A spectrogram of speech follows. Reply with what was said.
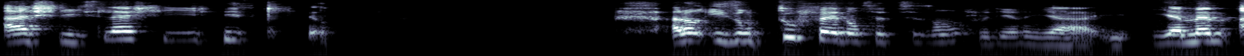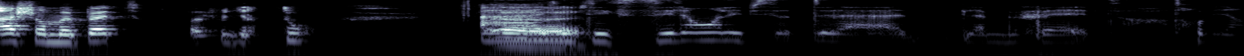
Ashley slash is killed. Alors ils ont tout fait dans cette saison. Je veux dire, il y a, il y a même Ash en Muppet. Enfin, je veux dire tout. Ah, Euh, il était excellent, l'épisode de la, de la meupette. Oh, trop bien.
